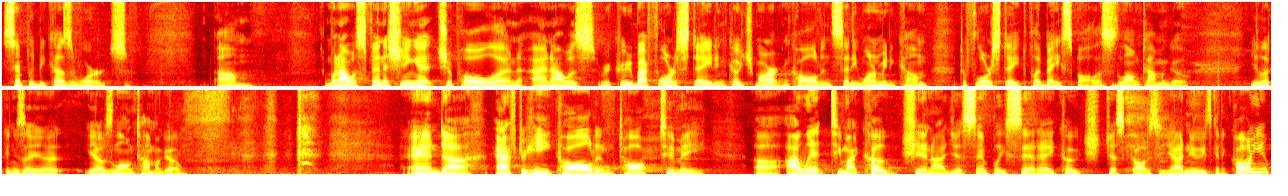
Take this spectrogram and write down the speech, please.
simply because of words. Um, when I was finishing at Chipola and, and I was recruited by Florida State, and Coach Martin called and said he wanted me to come to Florida State to play baseball. This is a long time ago. You look and you say, uh, Yeah, it was a long time ago. And uh, after he called and talked to me, uh, I went to my coach and I just simply said, Hey, coach just called. He said, Yeah, I knew he's going to call you.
